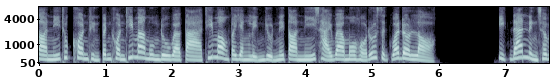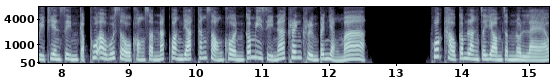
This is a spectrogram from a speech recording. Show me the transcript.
ตอนนี้ทุกคนถึงเป็นคนที่มามุงดูแววตาที่มองไปยังหลินหยุนในตอนนี้ฉายแววโมโหรู้สึกว่าโดนหลอกอีกด้านหนึ่งชวีเทียนซินกับผู้อาวุโสของสำนักกวางยักษ์ทั้งสองคนก็มีสีหน้าเคร่งครึมเป็นอย่างมาก วกเขากำลังจะยอมจำนนแล้ว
